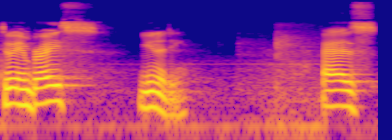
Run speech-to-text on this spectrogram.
to embrace unity as,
